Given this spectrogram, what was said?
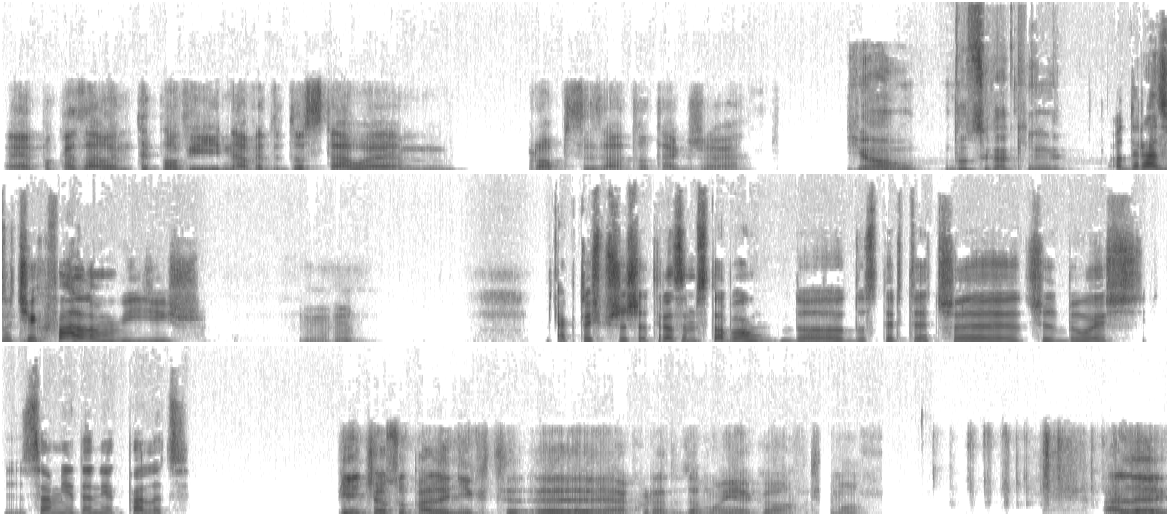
E, pokazałem typowi i nawet dostałem propsy za to, także Yo, Dudes Rocking. Od razu cię Mhm. chwalą, widzisz. mhm. A ktoś przyszedł razem z tobą do, do styrty, czy, czy byłeś sam jeden jak palec? Pięć osób, ale nikt e, akurat do mojego teamu. Ale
